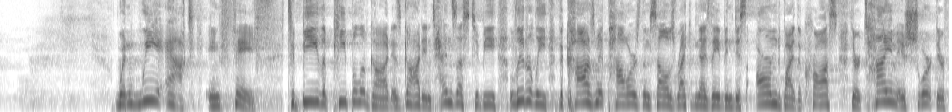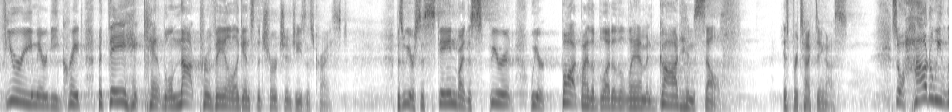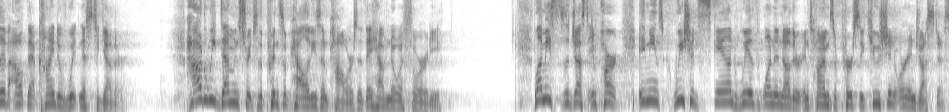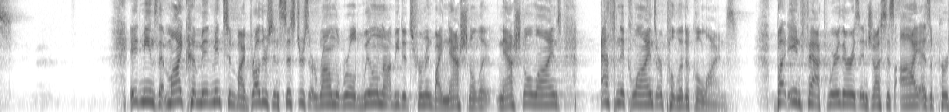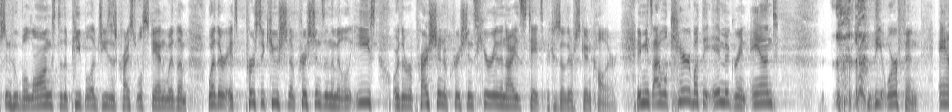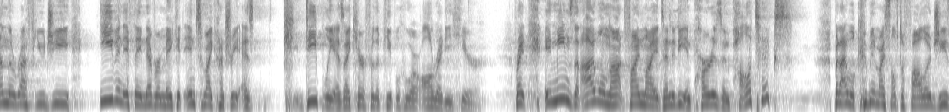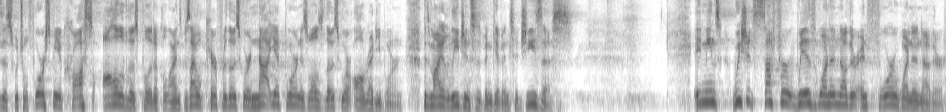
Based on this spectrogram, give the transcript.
When we act in faith, to be the people of God as God intends us to be. Literally, the cosmic powers themselves recognize they've been disarmed by the cross. Their time is short. Their fury may be great, but they can, will not prevail against the church of Jesus Christ. Because we are sustained by the Spirit. We are bought by the blood of the Lamb and God himself is protecting us. So how do we live out that kind of witness together? How do we demonstrate to the principalities and powers that they have no authority? Let me suggest in part, it means we should stand with one another in times of persecution or injustice. It means that my commitment to my brothers and sisters around the world will not be determined by national, national lines, ethnic lines, or political lines. But in fact, where there is injustice, I, as a person who belongs to the people of Jesus Christ, will stand with them. Whether it's persecution of Christians in the Middle East or the repression of Christians here in the United States because of their skin color. It means I will care about the immigrant and the orphan and the refugee, even if they never make it into my country as deeply as I care for the people who are already here. right? It means that I will not find my identity in partisan politics, but I will commit myself to follow Jesus, which will force me across all of those political lines because I will care for those who are not yet born as well as those who are already born because my allegiance has been given to Jesus. It means we should suffer with one another and for one another.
